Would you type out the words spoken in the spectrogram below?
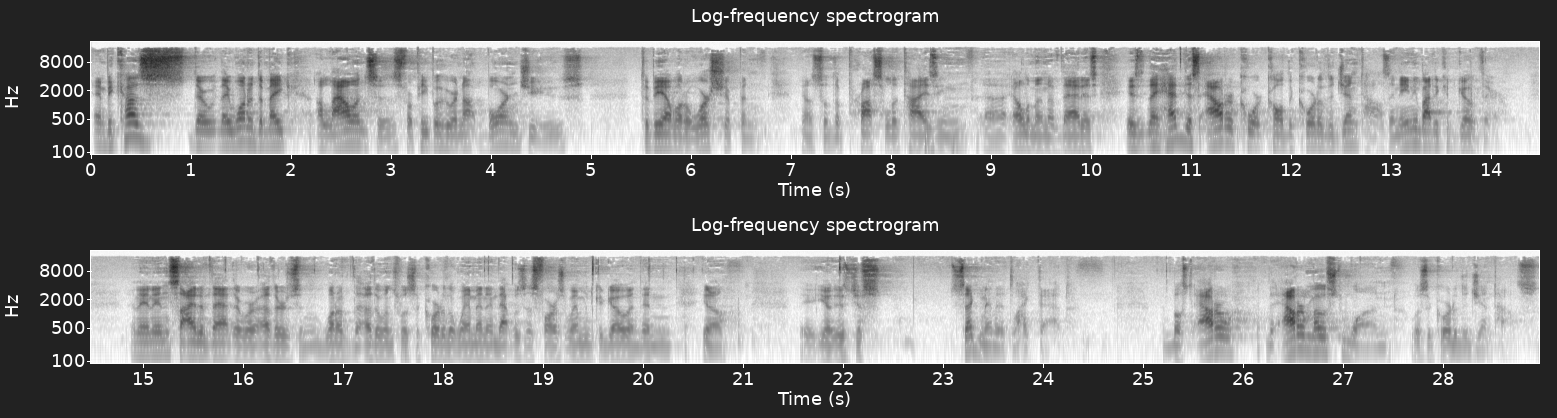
And because they wanted to make allowances for people who are not born Jews to be able to worship and you know, so the proselytizing uh, element of that is, is they had this outer court called the court of the Gentiles, and anybody could go there. And then inside of that, there were others, and one of the other ones was the court of the women, and that was as far as women could go. And then, you know, it, you know, it was just segmented like that. The most outer, the outermost one was the court of the Gentiles.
